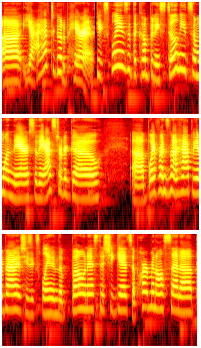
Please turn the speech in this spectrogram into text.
uh, yeah, I have to go to Paris. She explains that the company still needs someone there, so they asked her to go. Uh, boyfriend's not happy about it. She's explaining the bonus that she gets, apartment all set up,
